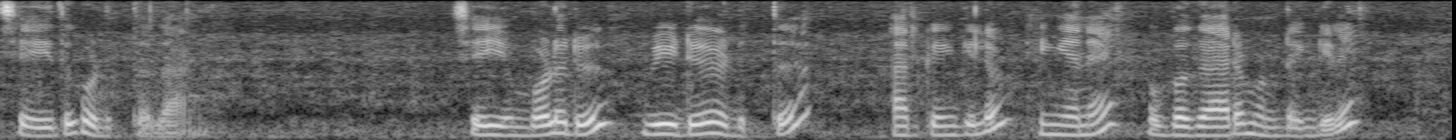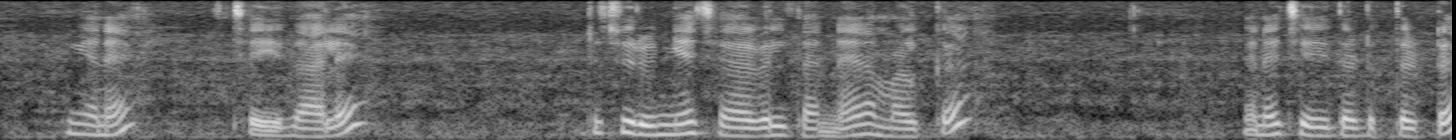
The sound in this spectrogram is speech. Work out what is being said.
ചെയ്ത് കൊടുത്തതാണ്. ചെയ്യുമ്പോൾ ഒരു വീഡിയോ എടുത്ത് ആർക്കെങ്കിലും ഇങ്ങനെ ഉപകാരമുണ്ടെങ്കിൽ ഇങ്ങനെ ചെയ്താൽ ഒരു ചുരുങ്ങിയ ചെലവിൽ തന്നെ നമ്മൾക്ക് ഇങ്ങനെ ചെയ്തെടുത്തിട്ട്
